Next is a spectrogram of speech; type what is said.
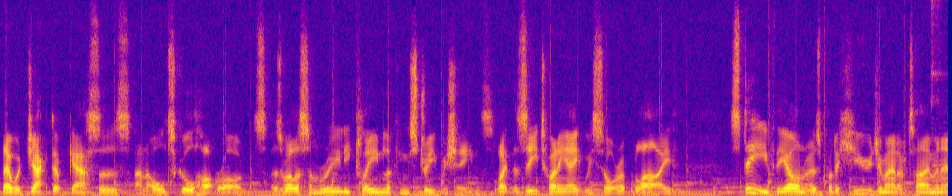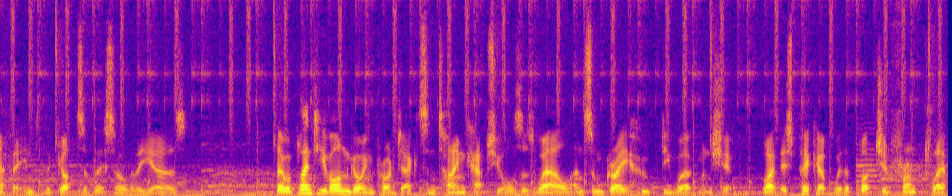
There were jacked up gassers and old school hot rods, as well as some really clean looking street machines, like the Z28 we saw at Blythe. Steve, the owner, has put a huge amount of time and effort into the guts of this over the years. There were plenty of ongoing projects and time capsules as well, and some great hoopty workmanship, like this pickup with a butchered front clip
